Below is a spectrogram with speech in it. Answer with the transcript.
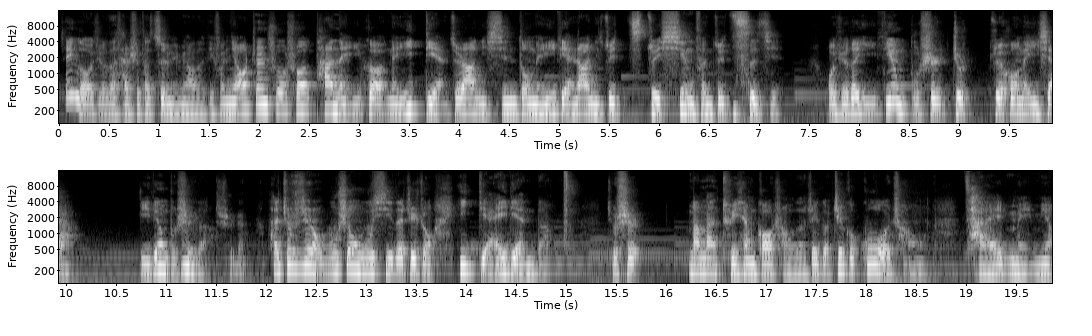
这个我觉得才是它最美妙的地方。你要真说说它哪一个哪一点最让你心动，哪一点让你最最兴奋、最刺激，我觉得一定不是就最后那一下，一定不是的。是的，它就是这种无声无息的这种一点一点的，就是慢慢推向高潮的这个这个过程才美妙。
